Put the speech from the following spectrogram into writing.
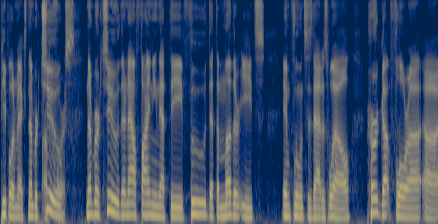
People are mixed. Number two, number two, they're now finding that the food that the mother eats influences that as well. Her gut flora uh,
